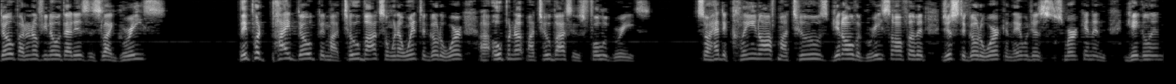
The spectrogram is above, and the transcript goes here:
dope. I don't know if you know what that is. It's like grease. They put pipe dope in my toolbox. And when I went to go to work, I opened up my toolbox. It was full of grease. So I had to clean off my tools, get all the grease off of it just to go to work. And they were just smirking and giggling.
